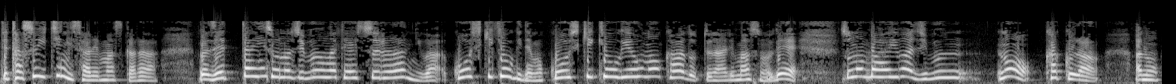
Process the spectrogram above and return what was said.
で、足す1にされますから、絶対にその自分が提出する欄には、公式競技でも公式競技用のカードっていうのありますので、その場合は自分の書く欄、あの、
